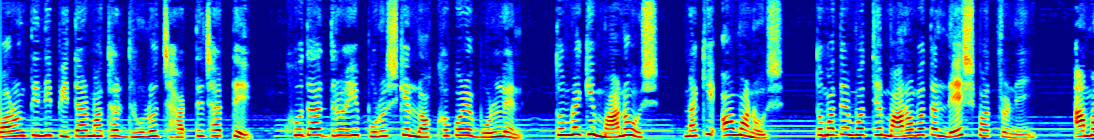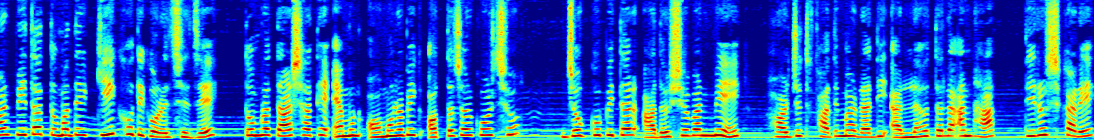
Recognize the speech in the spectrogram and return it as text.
বরং তিনি পিতার মাথার ধুলো ঝাড়তে ঝাড়তে ক্ষুদাদ্রোহী পুরুষকে লক্ষ্য করে বললেন, তোমরা কি মানুষ নাকি অমানুষ? তোমাদের মধ্যে মানবতার লেশ মাত্র নেই। আমার পিতা তোমাদের কি ক্ষতি করেছে যে তোমরা তার সাথে এমন অমানবিক অত্যাচার করছ? যোগ্য পিতার আদর্শবান মেয়ে হরজত ফাতেমা রাদি আল্লাহ তালা আনহা তিরস্কারে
